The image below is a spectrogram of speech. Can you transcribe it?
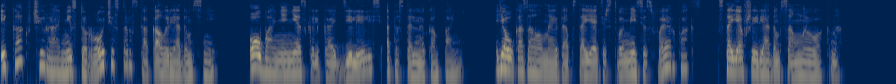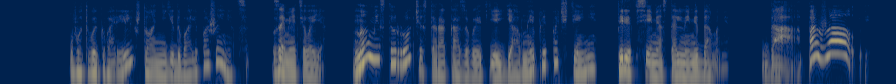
и как вчера мистер Рочестер скакал рядом с ней. Оба они несколько отделились от остальной компании. Я указала на это обстоятельство миссис Фэрфакс, стоявшей рядом со мной у окна. «Вот вы говорили, что они едва ли поженятся», — заметила я. Но мистер Рочестер оказывает ей явные предпочтения перед всеми остальными дамами. «Да, пожалуй,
